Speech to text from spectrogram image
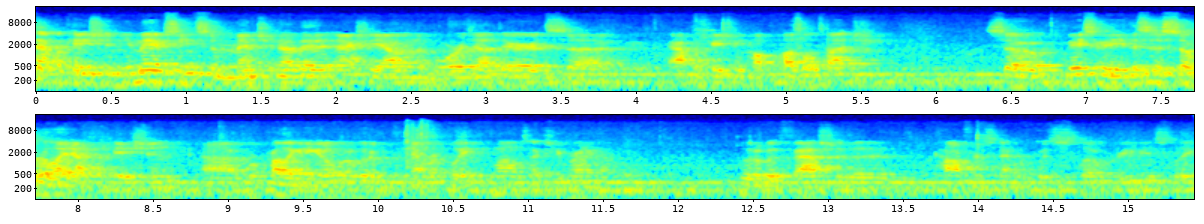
this application, you may have seen some mention of it actually out on the boards out there. It's an application called Puzzle Touch. So basically, this is a Silverlight application. Uh, we're probably going to get a little bit of network late. Well, it's actually running a little bit faster. The conference network was slow previously.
